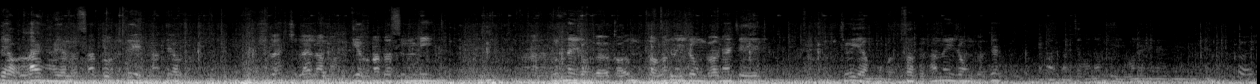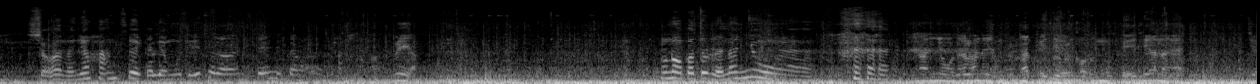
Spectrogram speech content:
Theo lại hay là sao tôi đây mà theo lại lại là mà kiểu nó đã sinh mi lúc này rong gỡ cỡ một tàu nó rung cỡ gỡ chị chứ giờ một tàu phải nó rung cỡ chứ sợ nó nhớ hắn sẽ cả liền một tí thôi rồi thế thì tao về à nó nó bắt tôi lại nó nhu à nó nhu đó là nó dùng cái cái gì có một tí thế này chứ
